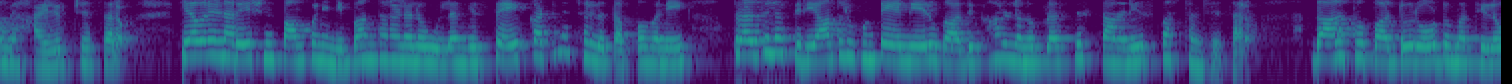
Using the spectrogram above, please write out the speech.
ఆమె హైలైట్ చేశారు. ఎవరైనా రేషన్ పంపిణీ నిబంధనలను ఉల్లంఘిస్తే కఠిన చర్యలు తప్పవని ప్రజల ఫిర్యాదులు ఉంటే నేరుగా అధికారులను ప్రశ్నిస్తానని స్పష్టం చేశారు. దానితో పాటు రోడ్డు మధ్యలో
